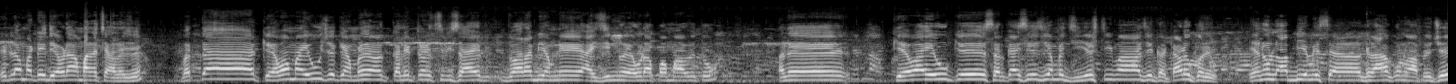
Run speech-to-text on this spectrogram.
એટલા માટે દેવડા અમારા ચાલે છે. વત્તા કહેવામાં એવું છે કે હમણાં કલેક્ટર શ્રી સાહેબ દ્વારા બી અમને હાઇજીનનો એવોર્ડ આપવામાં આવ્યો હતો. અને કહેવાય એવું કે સરકારશ્રીએ જે અમે જીએસટીમાં જે ઘટાડો કર્યો, એનો લાભ બી અમે ગ્રાહકોનો આપ્યો છે.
